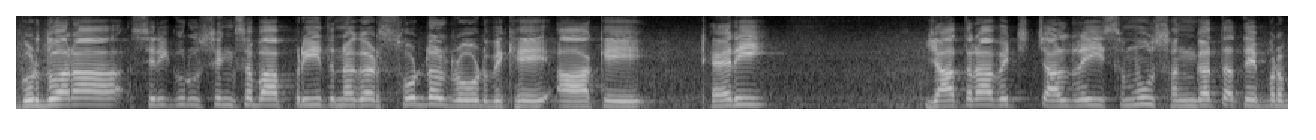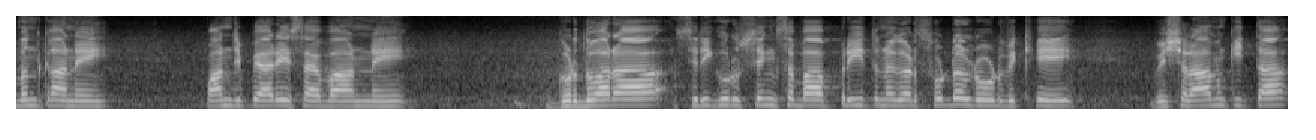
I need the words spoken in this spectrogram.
ਗੁਰਦੁਆਰਾ ਸ੍ਰੀ ਗੁਰੂ ਸਿੰਘ ਸਭਾ ਪ੍ਰੀਤਨਗਰ ਸੋਡਲ ਰੋਡ ਵਿਖੇ ਆ ਕੇ ਠਹਿਰੀ। ਯਾਤਰਾ ਵਿੱਚ ਚੱਲ ਰਹੀ ਸਮੂਹ ਸੰਗਤ ਅਤੇ ਪ੍ਰਬੰਧਕਾਂ ਨੇ ਪੰਜ ਪਿਆਰੇ ਸਾਹਿਬਾਨ ਨੇ ਗੁਰਦੁਆਰਾ ਸ੍ਰੀ ਗੁਰੂ ਸਿੰਘ ਸਭਾ ਪ੍ਰੀਤਨਗਰ ਸੋਡਲ ਰੋਡ ਵਿਖੇ ਵਿਸ਼ਰਾਮ ਕੀਤਾ।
